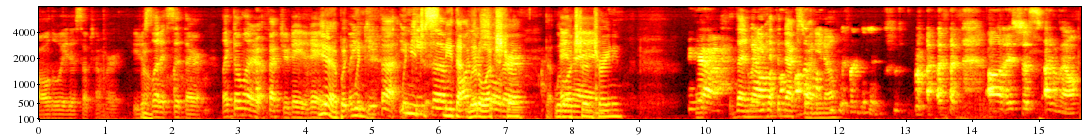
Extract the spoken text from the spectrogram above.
all the way to September. You just Yeah. let it sit there. Like don't let it affect your day to day. Yeah, but you when keep that, you when you just need that little extra, that little and extra in training. Yeah. Then when you hit the next one, you know? definitely forget it. uh, it's just I don't know.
